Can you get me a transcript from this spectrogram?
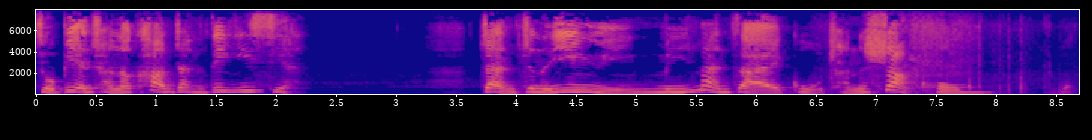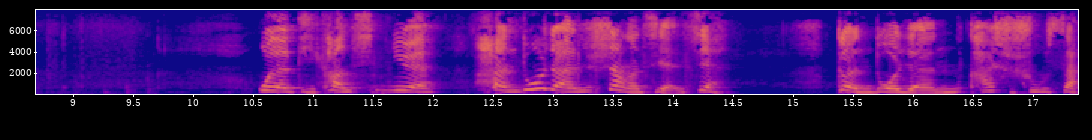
就变成了抗战的第一线。战争的阴云弥漫在古城的上空。为了抵抗侵略，很多人上了前线，更多人开始疏散。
